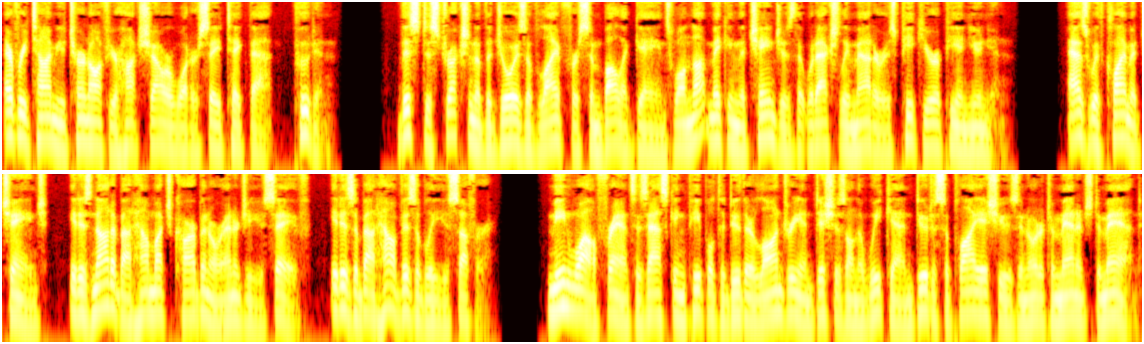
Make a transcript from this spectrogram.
Every time you turn off your hot shower water, say, take that, Putin. This destruction of the joys of life for symbolic gains while not making the changes that would actually matter is peak European Union. As with climate change, it is not about how much carbon or energy you save, it is about how visibly you suffer. Meanwhile, France is asking people to do their laundry and dishes on the weekend due to supply issues in order to manage demand,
